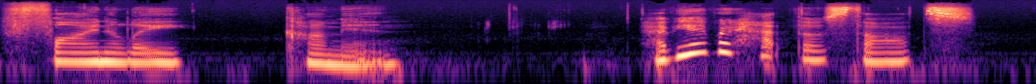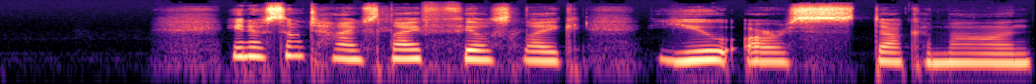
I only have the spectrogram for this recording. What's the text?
finally come in? Have you ever had those thoughts? You know, sometimes life feels like you are stuck among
